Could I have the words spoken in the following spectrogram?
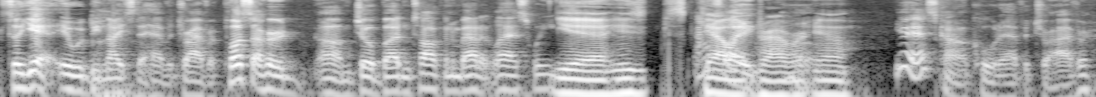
so yeah, it would be nice to have a driver. Plus, I heard um, Joe Budden talking about it last week. Yeah, he's Cadillac like, driver. oh. Yeah, Yeah, that's kind of cool to have a driver.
